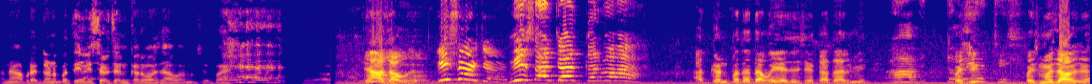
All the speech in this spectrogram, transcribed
અને આપણે ગણપતિ વિસર્જન કરવા જવાનું છે ભાઈ. ક્યાં જવું છે? વિસર્જન વિસર્જન કરવા. આજ ગણપત દાદા વહી જશે કા ધાર્મિક? પછી પછી મજા આવશે?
